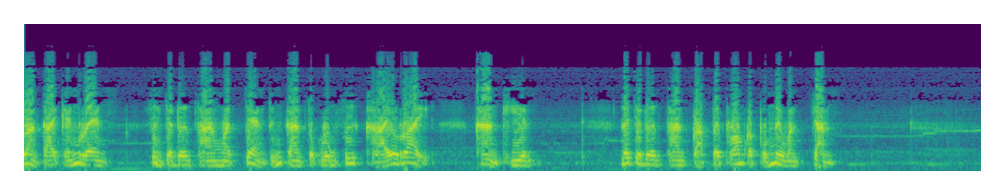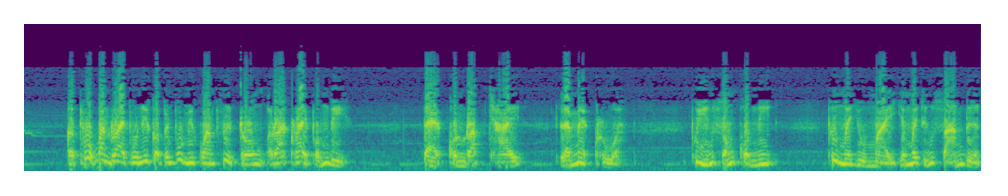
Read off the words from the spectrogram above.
ร่างกายแข็งแรง ซึ่งจะเดินทางมาแจ้งถึงการตกลงซื้อขายไร่ ข้างเคียง และจะเดินทางกลับไปพร้อมกับผมในวันจันทร์ ก็พวกบ้านไร่ผู้นี้ก็เป็นผู้มีความซื่อตรงรักใคร่ผมดี แต่คนรับใช้และแม่ครัว ผู้หญิงสองคนนี้เพิ่งมาอยู่ใหม่ยังไม่ถึงสามเดือน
